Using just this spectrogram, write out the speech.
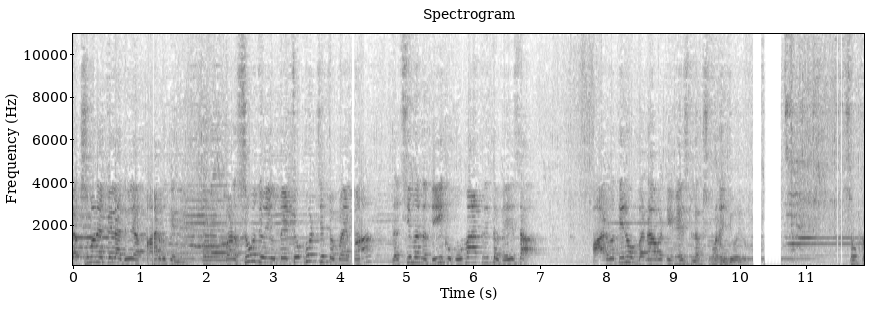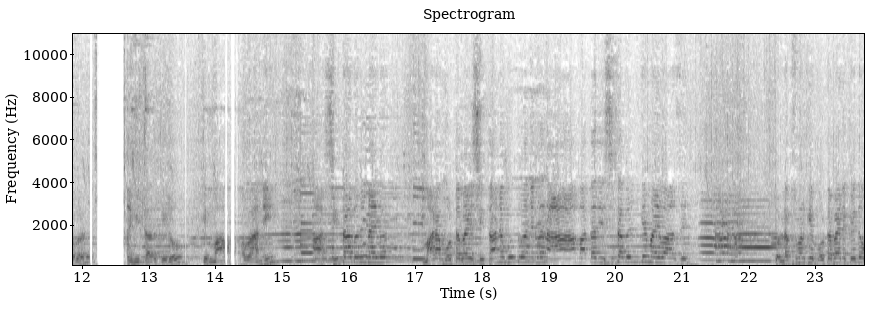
લક્ષ્મણે પેલા જોયા પાર્વતીને. પણ શું જોયું? તે ચોખોટ છે ચોપાઈમાં, લક્ષ્મણ દીખ ઉમાકૃત વેશા પાર્વતીનો બનાવટી વેશ લક્ષ્મણે જોયો. શું ખબર? વિચાર કર્યો કે માં ભવાની આ સીતા બનીને આવ્યા. મારા મોટાભાઈ સીતાને ગોતવા નીકળ્યા આ માતાજી સીતા બનીને કેમ આવ્યા હશે? તો લક્ષ્મણ કે મોટાભાઈને કહી દો,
